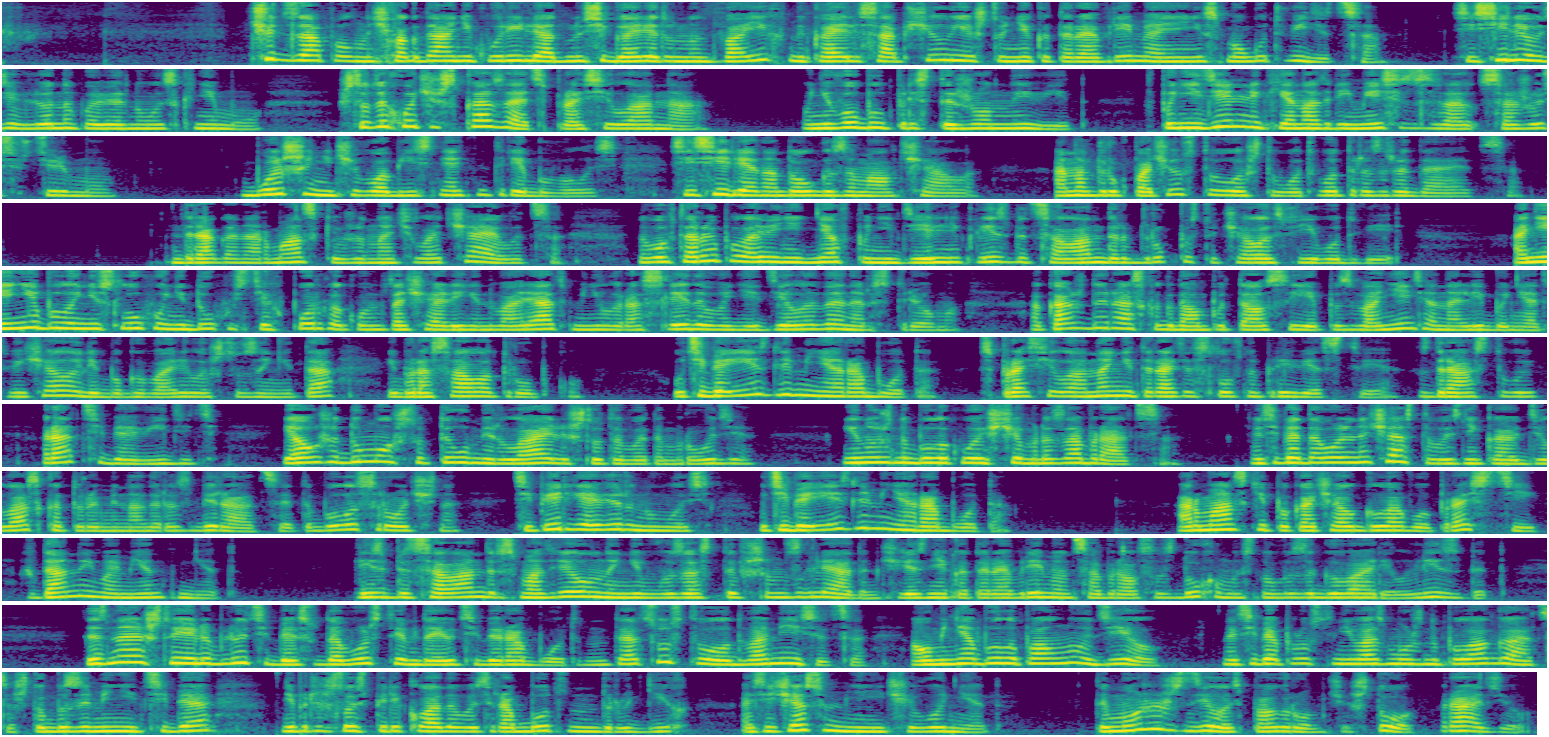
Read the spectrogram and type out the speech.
Чуть за полночь, когда они курили одну сигарету на двоих, Микаэль сообщил ей, что некоторое время они не смогут видеться. Сесилия удивленно повернулась к нему. «Что ты хочешь сказать?» — спросила она. У него был пристыженный вид. «В понедельник я на три месяца сажусь в тюрьму. Больше ничего объяснять не требовалось. Сесилия надолго замолчала. Она вдруг почувствовала, что вот-вот разрыдается. Драго Нормандский уже начал отчаиваться, но во второй половине дня в понедельник Лизбет Саландер вдруг постучалась в его дверь. О ней не было ни слуху, ни духу с тех пор, как он в начале января отменил расследование дела Венерстрёма, а каждый раз, когда он пытался ей позвонить, она либо не отвечала, либо говорила, что занята, и бросала трубку. «У тебя есть для меня работа?» — спросила она, не тратя слов на приветствие. «Здравствуй. Рад тебя видеть. Я уже думал, что ты умерла или что-то в этом роде. Мне нужно было кое с чем разобраться. У тебя довольно часто возникают дела, с которыми надо разбираться. Это было срочно. Теперь я вернулась. У тебя есть для меня работа?» Арманский покачал головой. «Прости, в данный момент нет». Лизбет Саландер смотрела на него застывшим взглядом. Через некоторое время он собрался с духом и снова заговорил. «Лизбет, ты знаешь, что я люблю тебя и с удовольствием даю тебе работу, но ты отсутствовала два месяца, а у меня было полно дел. На тебя просто невозможно полагаться. Чтобы заменить тебя, мне пришлось перекладывать работу на других, а сейчас у меня ничего нет. Ты можешь сделать погромче? Что? Радио.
